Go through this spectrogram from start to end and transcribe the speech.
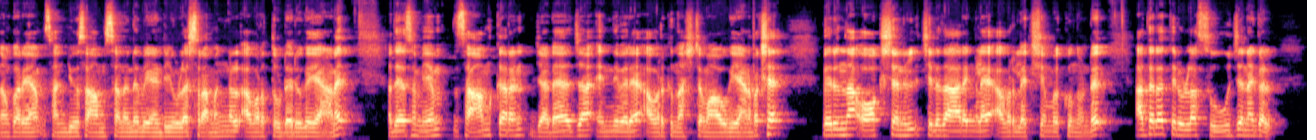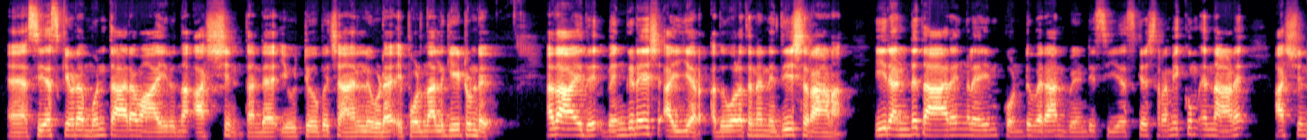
നമുക്കറിയാം സഞ്ജു സാംസണിന് വേണ്ടിയുള്ള ശ്രമങ്ങൾ അവർ തുടരുകയാണ്. അതേസമയം സാം ജഡേജ എന്നിവരെ അവർക്ക് നഷ്ടമാവുകയാണ്. പക്ഷേ വരുന്ന ഓപ്ഷനിൽ ചില താരങ്ങളെ അവർ ലക്ഷ്യം വെക്കുന്നുണ്ട്. അത്തരത്തിലുള്ള സൂചനകൾ സി എസ് കെയുടെ മുൻ താരമായിരുന്ന അശ്വിൻ തന്റെ യൂട്യൂബ് ചാനലിലൂടെ ഇപ്പോൾ നൽകിയിട്ടുണ്ട്. അതായത് വെങ്കടേഷ് അയ്യർ അതുപോലെ തന്നെ നിതീഷ് റാണ ഈ രണ്ട് താരങ്ങളെയും കൊണ്ടുവരാൻ വേണ്ടി സി എസ് കെ ശ്രമിക്കും എന്നാണ് അശ്വിൻ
